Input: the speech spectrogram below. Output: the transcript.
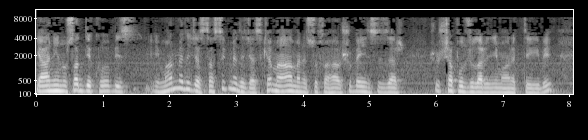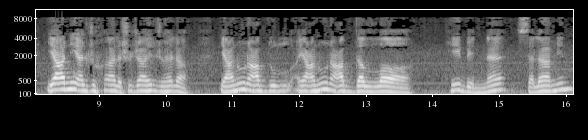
yani nusaddiku biz iman mı edeceğiz, tasdik mi edeceğiz? Kema amene sufaha şu beyinsizler, şu çapulcuların iman ettiği gibi. Yani el cuhale şu cahil cühela. Yanun Abdul Yanun Abdullah ibn Selamin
